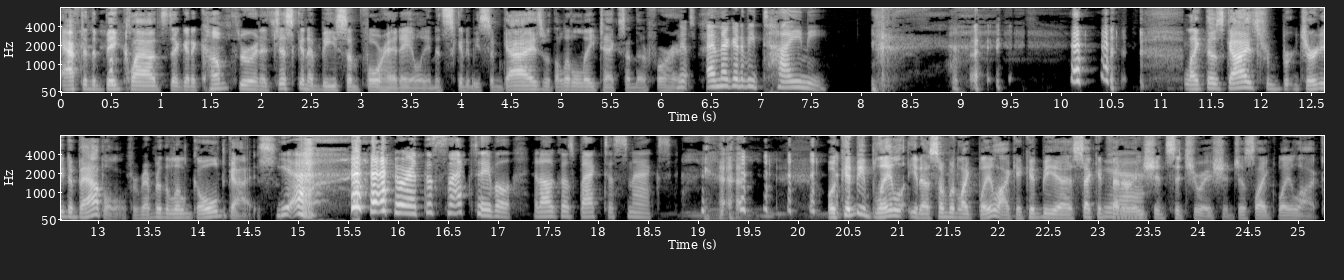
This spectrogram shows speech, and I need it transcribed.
After the big clouds, they're going to come through, and it's just going to be some forehead alien. It's going to be some guys with a little latex on their foreheads. And they're going to be tiny. like those guys from Journey to Babel. Remember the little gold guys? Yeah. We're at the snack table. It all goes back to snacks. Well, it could be Blay, you know, someone like Balok. It could be a Second Yeah. Federation situation, just like Balok,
